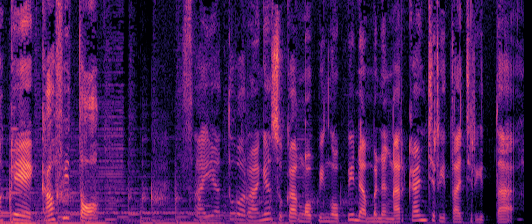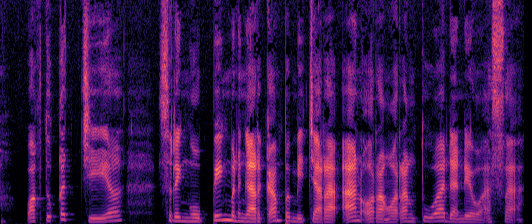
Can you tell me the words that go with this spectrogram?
Oke, okay, Coffee Talk. Saya tuh orangnya suka ngopi-ngopi dan mendengarkan cerita-cerita. Waktu kecil, sering nguping mendengarkan pembicaraan orang-orang tua dan dewasa.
